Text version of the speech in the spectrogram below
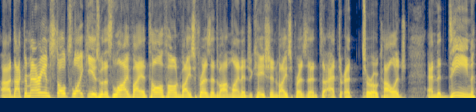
Uh, Dr. Marian Stoltz Loike is with us live via telephone, Vice President of Online Education, Vice President uh, at, at Touro College, and the Dean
